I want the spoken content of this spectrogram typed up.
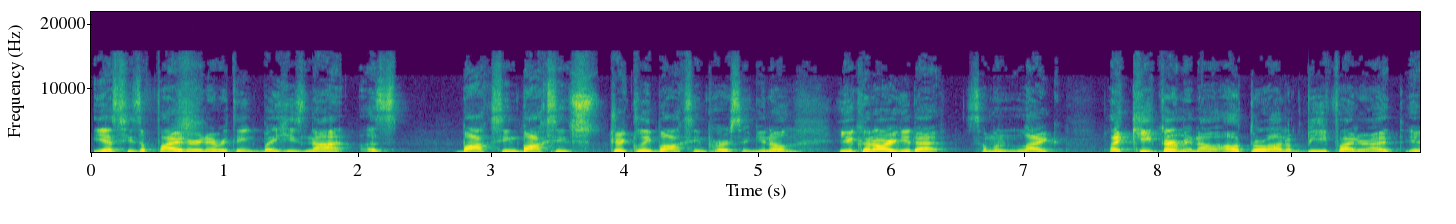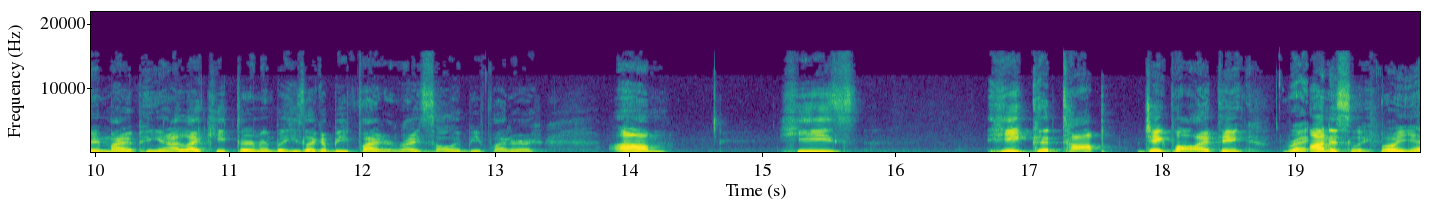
Yes, he's a fighter and everything, but he's not a boxing, boxing, strictly boxing person. You know, you could argue that someone like like Keith Thurman. I'll, I'll throw out a B fighter. I, in my opinion, I like Keith Thurman, but he's like a B fighter, right? Solid B fighter. Um, he's he could top Jake Paul, I think. right. Honestly, Oh yeah.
